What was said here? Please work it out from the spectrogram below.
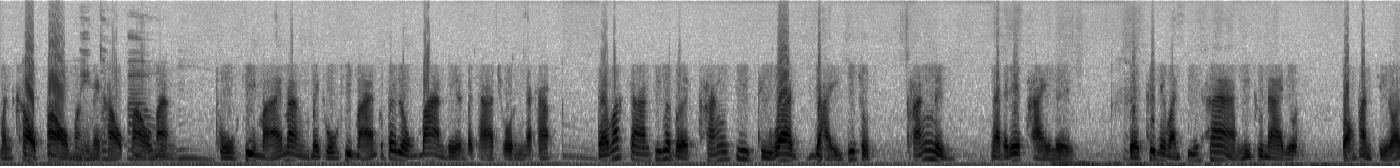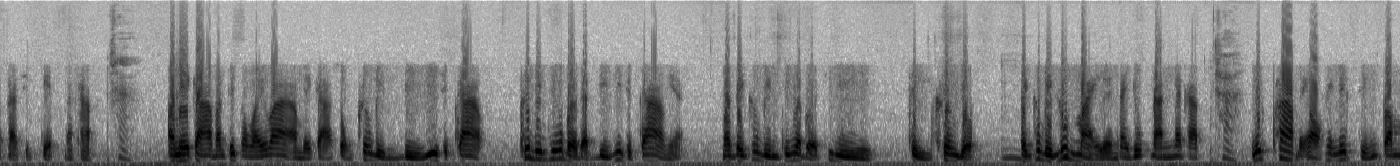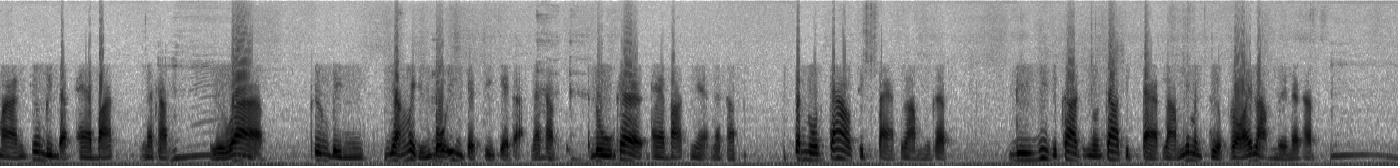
มันเข้าเป้ามั่งไม่เข้าเป้ามั่งอืถูกที่หมายมั่งไม่ถูกที่หมายก็ไปลงบ้านเรือนประชาชนนะครับ แต่ว่าการทิ้งระเบิดครั้งที่ถือว่าใหญ่ที่สุดครั้งหนึ่งในประเทศไทยเลย เกิดขึ้นในวันที่ 5 มิถุนายน 2487 นะครับค่ะอเมริกาบันทึกเอาไว้ว่าอเมริกาส่งเครื่องบิน B29 เครื่องบินทิ้งระเบิดแบบ B29 เนี่ย มันเป็นเครื่องบินทิ้งระเบิดที่มีสี่เครื่องยนต์อืมเป็นเครื่องบินรุ่นใหม่เลยในยุคนั้นนะครับค่ะนึกภาพไม่ออกให้นึกถึงประมาณเครื่องบินแบบแอร์บัสนะครับอืมหรือว่าเครื่องบินยังไม่ถึงโบอิง747อะนะครับ ดูแค่แอร์บัสเนี่ยนะครับจำนวน 98 ลำครับ B29 จำนวน 98 ลำนี่มันเกือบร้อยลำเลยนะครับอืม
